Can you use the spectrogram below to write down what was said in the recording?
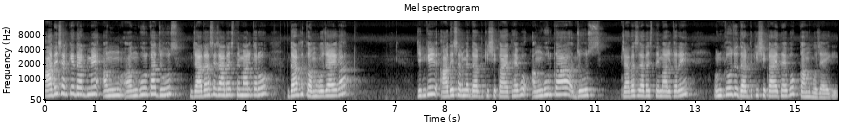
आधे सर के दर्द में अंग, अंगूर का जूस ज़्यादा से ज़्यादा इस्तेमाल करो दर्द कम हो जाएगा। जिनके आधे सर में दर्द की शिकायत है वो अंगूर का जूस ज़्यादा से ज़्यादा इस्तेमाल करें उनको जो दर्द की शिकायत है वो कम हो जाएगी।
